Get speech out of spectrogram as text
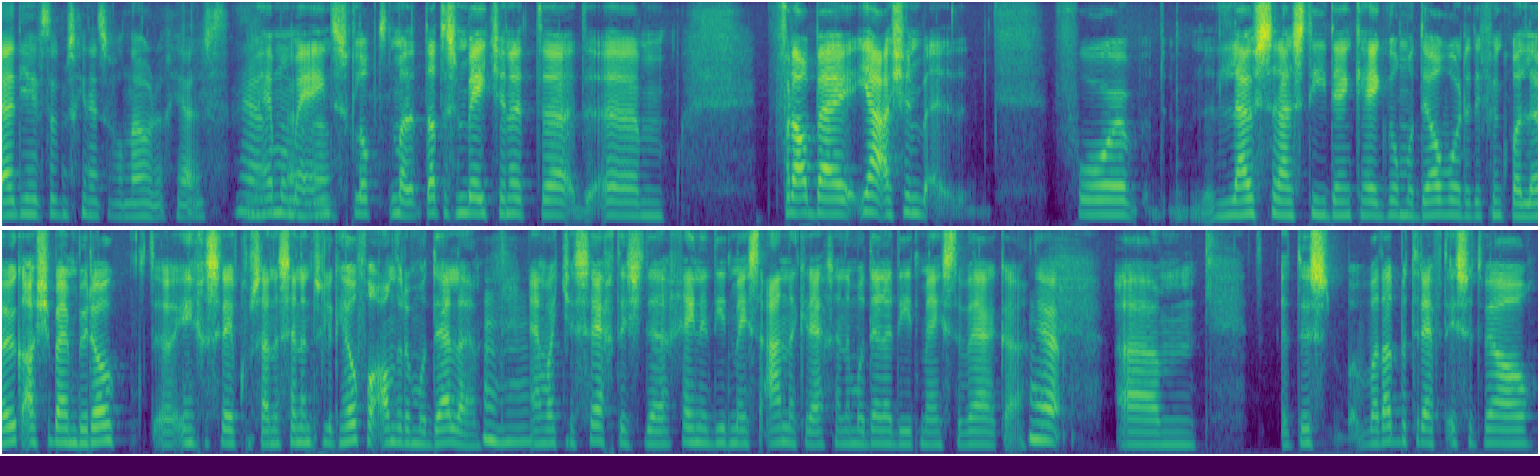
hè, die heeft het misschien net zoveel nodig, juist. Ik ben helemaal mee eens, klopt. Maar dat is een beetje het... eh, de, ehm, vooral bij... Ja, als je... Voor luisteraars die denken, hey, ik wil model worden, dit vind ik wel leuk. Als je bij een bureau eh, ingeschreven komt staan, er zijn natuurlijk heel veel andere modellen. Mhm. En wat je zegt, is degene die het meeste aandacht krijgt, zijn de modellen die het meeste werken. Ja, Ehm, dus wat dat betreft is het wel,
